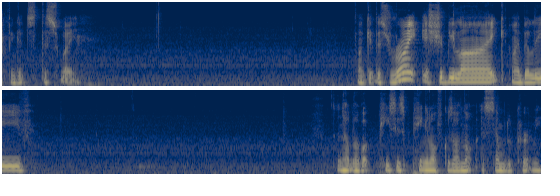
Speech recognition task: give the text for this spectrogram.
I think it's this way. If I get this right, it should be like, I believe, doesn't help that I've got pieces pinging off because I've not assembled correctly.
